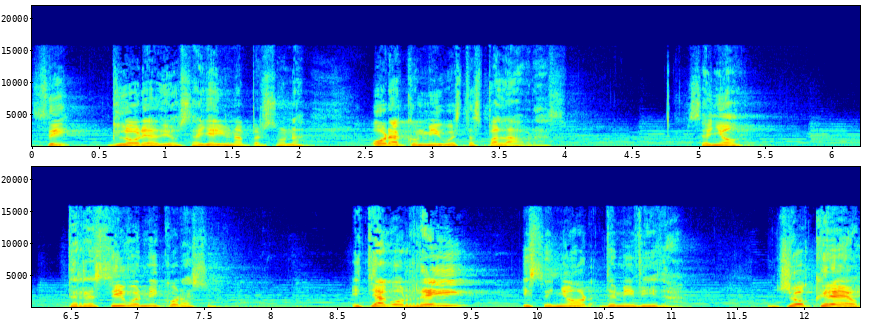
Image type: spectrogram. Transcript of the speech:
Sí, gloria a Dios. Ahí hay una persona. Ora conmigo estas palabras. Señor, te recibo en mi corazón y te hago rey y señor de mi vida. Yo creo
